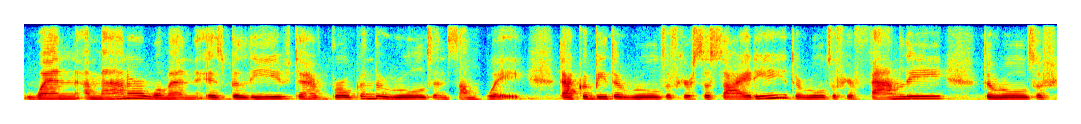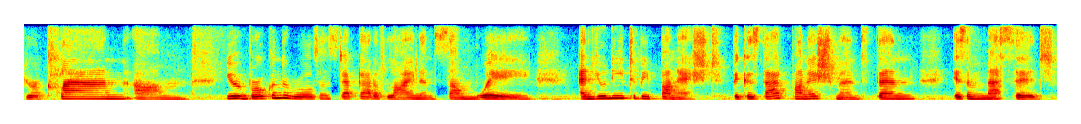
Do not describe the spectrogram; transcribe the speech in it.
when a man or woman is believed to have broken the rules in some way. That could be the rules of your society, the rules of your family, the rules of your clan. Um, you have broken the rules and stepped out of line in some way. And you need to be punished because that punishment then is a message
